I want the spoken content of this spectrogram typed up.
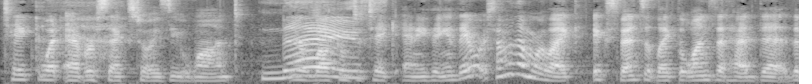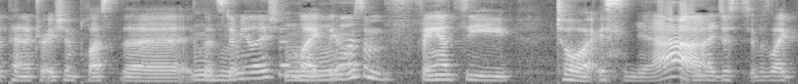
"Take whatever sex toys you want. You're welcome to take anything." And they were some of them were like expensive, like the ones that had the the penetration plus the, Mm-hmm. the stimulation. Like there were some fancy toys. Yeah. And I just it was like,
